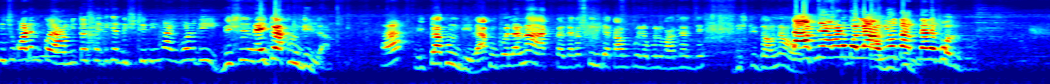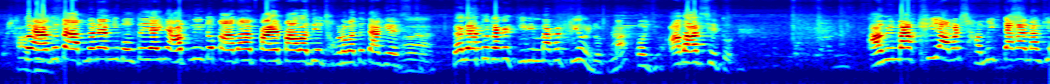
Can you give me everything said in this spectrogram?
কিছু করেন কই আমি তো সেদিকে দৃষ্টি দিই না একবার দিই। বৃষ্টি নেই তো এখন দিলাম। হ্যাঁ? এখন দিলা এখন কইলা না একটা জায়গা তিনটা বলে বাজার যে বৃষ্টি দাও না আপনি আমার বলে আমিও তো আপনারে বলব। আগে তো আপনারে আমি বলতে যাইনি আপনি তো পাবা পায়ে পাওয়া দিয়ে ঝগড়া আগে এসেছেন হ্যাঁ, তাহলে এত টাকা ক্রিম মাখার কি হইল তোমার? ওই আবার সে তো। আমি মাখি আমার স্বামীর টাকায় মাখি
